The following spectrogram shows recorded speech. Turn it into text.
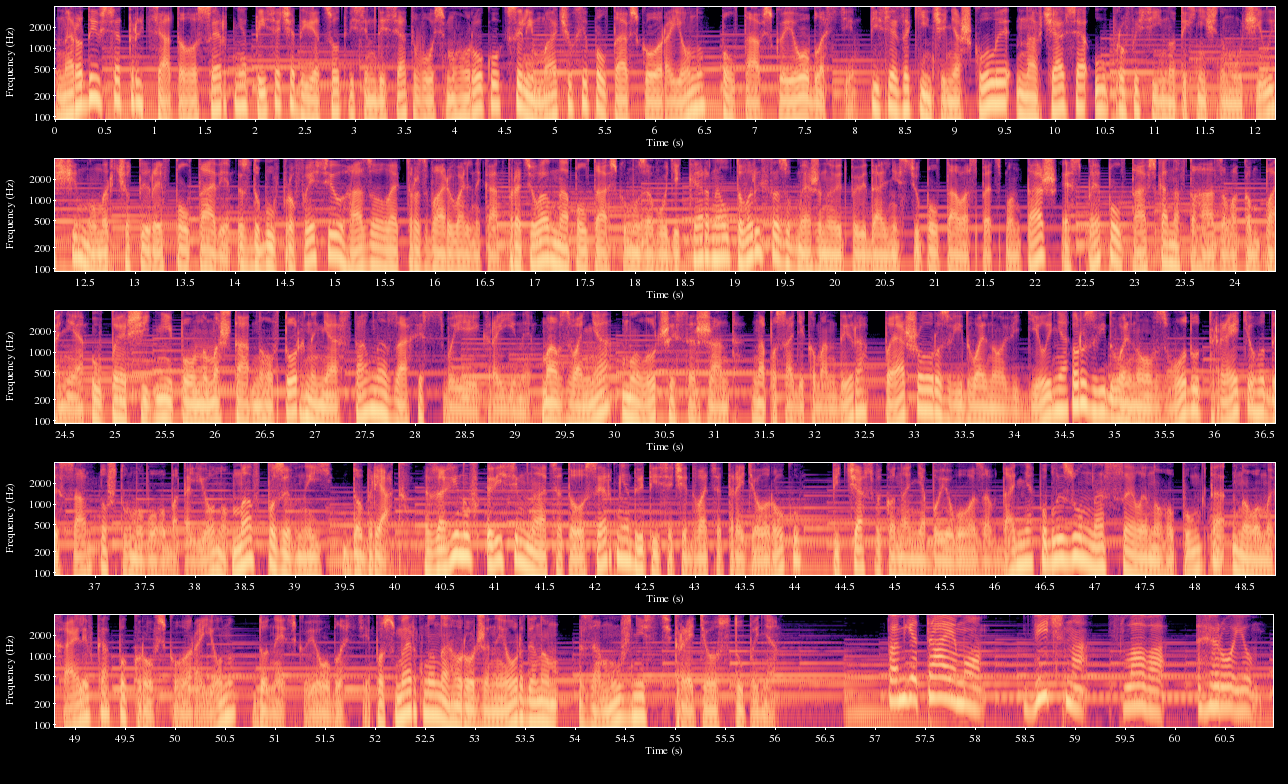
народився 30 серпня 1988 року в селі Мачухи Полтавського району Полтавської області. Після закінчення школи навчався у професійно-технічному училищі номер 4 в Полтаві. Здобув професію газоелектрозварювальника. Працював на полтавському заводі Кернел, товариство з обмеженою відповідальністю Полтава спецмонтаж, СП Полтавська нафтогазова компанія. У перші дні повномасштабного вторгнення став на захист своєї країни. Мав звання молодший сержант на посаді командира першого розвідувального відділення розвідувального взводу 3-го десантно-штурмового батальйону. Мав позивний Добряк. Загинув 18 серпня 2023 року. Під час виконання бойового завдання поблизу населеного пункта Новомихайлівка Покровського району Донецької області, посмертно нагороджений орденом за мужність третього ступеня. Пам'ятаємо вічна слава герою.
